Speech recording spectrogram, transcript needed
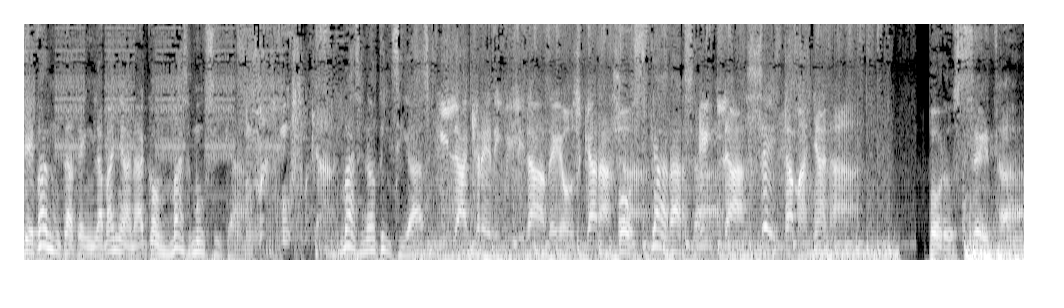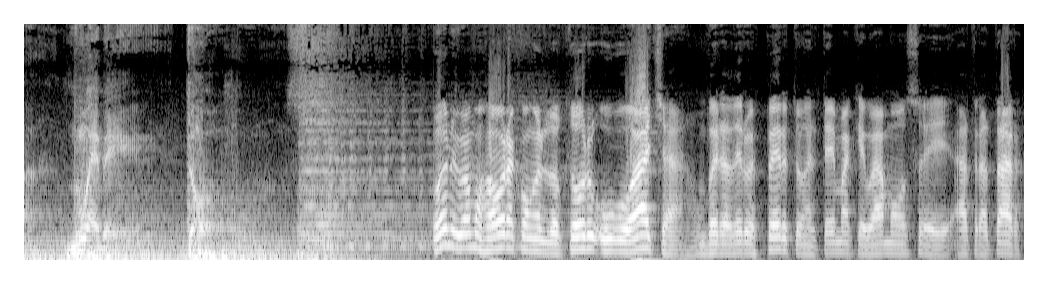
Levántate en la mañana con más música. Más música. Más noticias. Y la credibilidad de Oscar Aza. Oscar Aza. En la Z Mañana. Por Z92. Bueno, y vamos ahora con el doctor Hugo Hacha, un verdadero experto en el tema que vamos eh, a tratar.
